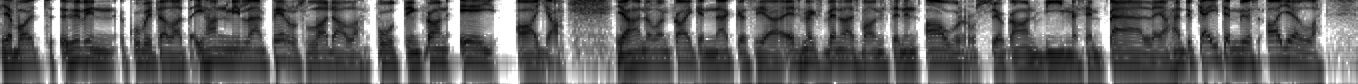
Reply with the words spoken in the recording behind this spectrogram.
Ja voit hyvin kuvitella, että ihan millään perusladalla Putinkaan ei aja. Ja hänellä on kaiken näköisiä, esimerkiksi venäläisvalmisteinen Aurus, joka on viimeisen päälle. Ja hän tykkää itse myös ajella ö,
